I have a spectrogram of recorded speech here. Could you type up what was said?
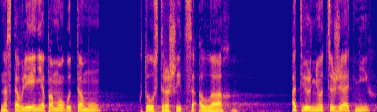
Наставления помогут тому, кто устрашится Аллаха, отвернется же от них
